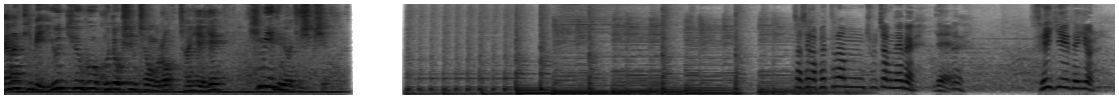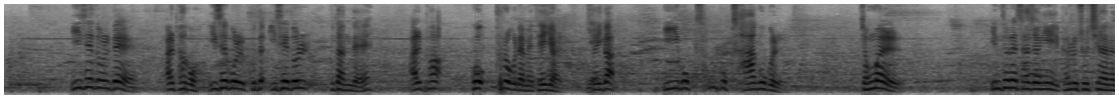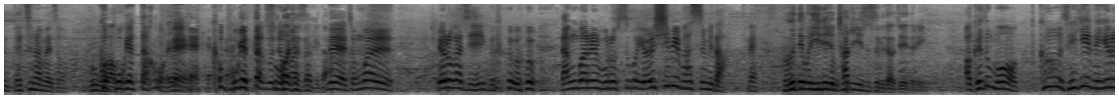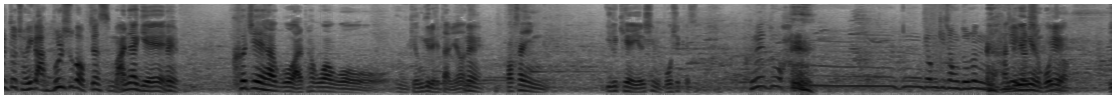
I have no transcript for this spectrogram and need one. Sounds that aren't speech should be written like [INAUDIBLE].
대나TV 유튜브 구독 신청으로 저희에게 힘이 되어 주십시오. 자, 제가 베트남 출장 내내 네. 세기의 대결 이세돌 대 알파고 이세돌 구단 이세돌 구단 대 알파고 프로그램의 대결 예. 저희가 2곡, 3곡, 4곡을 정말 인터넷 사정이 별로 좋지 않은 베트남에서 그거 불구하고. 보겠다고 네, 네. 그거 보겠다고 수고하셨습니다. 정말, 네 정말 여러 가지 그 [LAUGHS] 난관을 무릅쓰고 열심히 봤습니다. 네. 그것 때문에 일이 좀 차질이 있었습니다, 저희들이. 아 그래도 뭐 그 세계의 대결을 또 저희가 안 볼 수가 없지 않습니까? 만약에 네. 커제하고 알파고하고 그 경기를 했다면 네. 박사님 이렇게 열심히 보셨겠습니까? 그래도 한 경기 정도는 [CLEARS THROAT] 굉장히 경기는 열심히- 보죠. 예.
